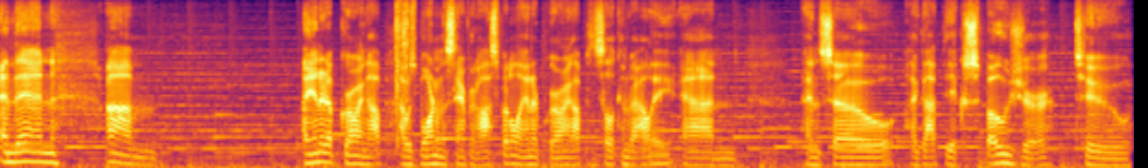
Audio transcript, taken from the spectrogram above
And then um I ended up growing up. I was born in the Stanford Hospital. I ended up growing up in Silicon Valley and and so I got the exposure to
